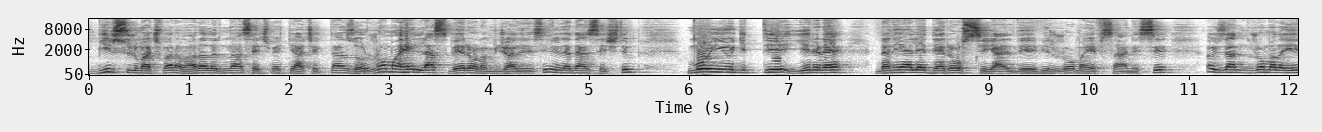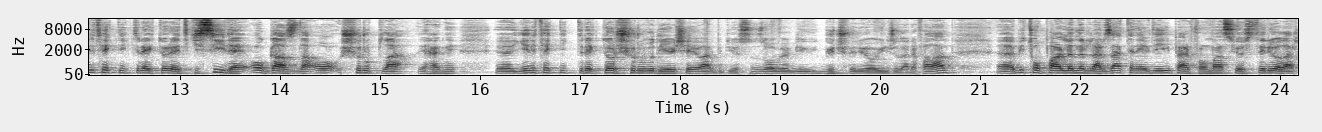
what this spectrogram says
Bir sürü maç var ama aralarından seçmek gerçekten zor. Roma Hellas Verona mücadelesini neden seçtim? Mourinho gitti yerine Daniele De Rossi geldi bir Roma efsanesi. O yüzden Roma'da yeni teknik direktör etkisiyle o gazla o şurupla yani e, yeni teknik direktör şurubu diye bir şey var biliyorsunuz. O böyle bir güç veriyor oyunculara falan. E, bir toparlanırlar. Zaten evde iyi performans gösteriyorlar.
